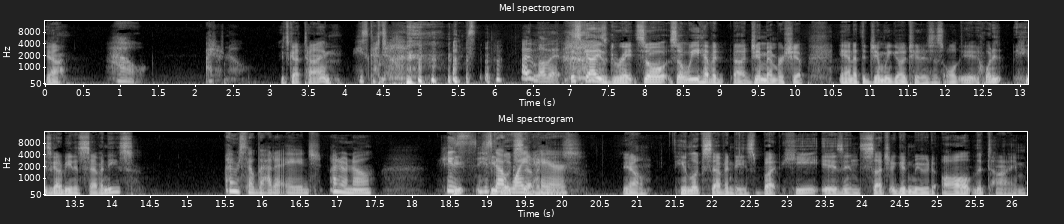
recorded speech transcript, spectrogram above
Yeah, How? I don't know. he's got time. He's got time. I love it. This guy is great. So, so we have a uh, gym membership, and at the gym we go to, there's this old. What is? He's got to be in his seventies. I'm so bad at age. I don't know. He's He- he, has he got white 70s. hair. Yeah. He looks 70s, but he is in such a good mood all the time.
